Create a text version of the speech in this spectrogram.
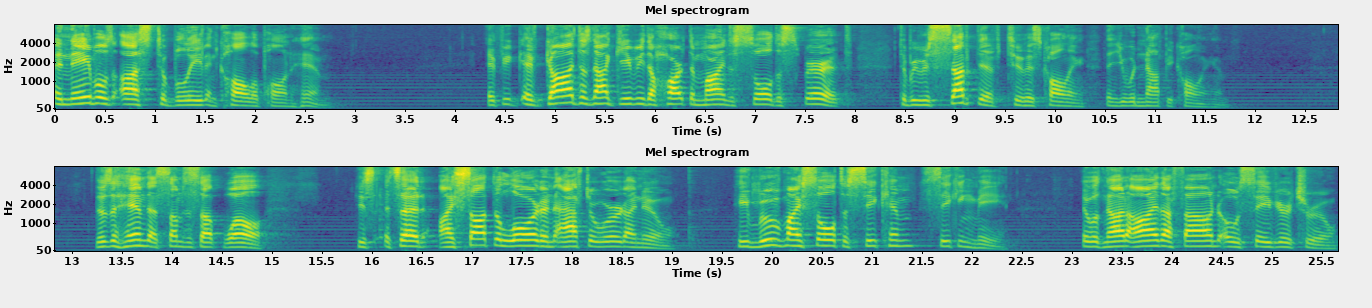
enables us to believe and call upon Him. If, you, if God does not give you the heart, the mind, the soul, the spirit to be receptive to His calling, then you would not be calling Him. There's a hymn that sums this up well it said, I sought the Lord, and afterward I knew. He moved my soul to seek him, seeking me. It was not I that found, O Savior, true.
